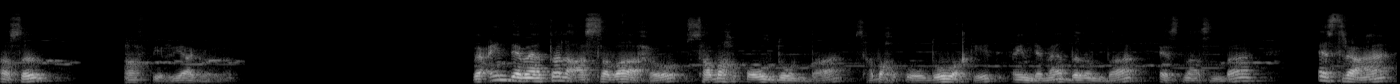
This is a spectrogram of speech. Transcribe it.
Nasıl? Haf bir rüya gördü. Ve indeme tala'a sabahu sabah olduğunda sabah olduğu vakit indeme dığında esnasında esra'a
